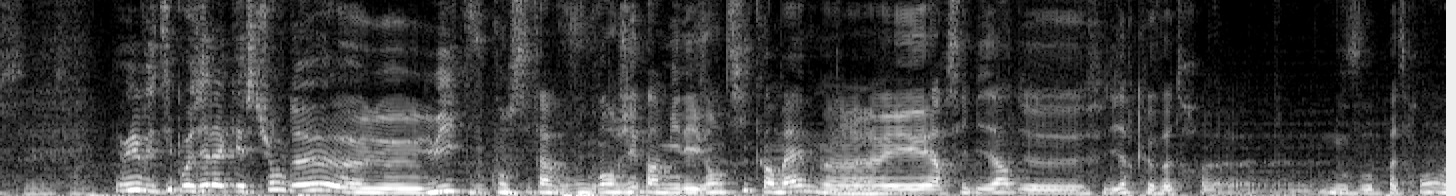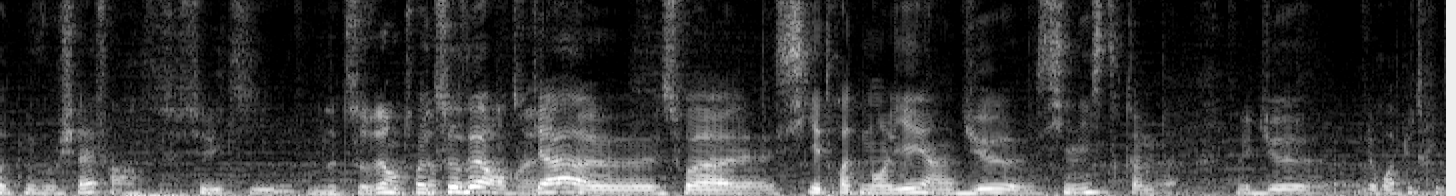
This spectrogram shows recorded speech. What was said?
c'est- c'est- Et Oui, vous étiez posé la question de euh, lui que vous, cons- enfin, vous vous rangez parmi les gentils quand même. euh, Ouais. et alors c'est bizarre de se dire que votre euh, nouveau patron, votre nouveau chef, celui qui. Notre sauveur en tout Votre cas. sauveur en tout Ouais. cas, euh, soit euh, si étroitement lié à un dieu euh, sinistre comme le dieu, euh, le roi putride.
